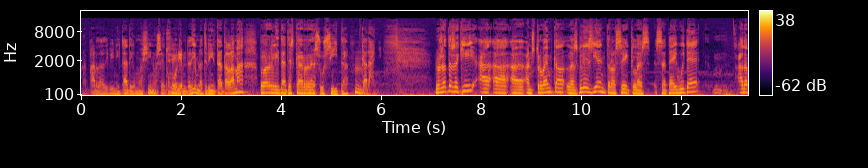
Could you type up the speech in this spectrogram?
una part de divinitat, diguem-ho així, no sé com sí. hauríem de dir, amb la Trinitat a la mà, però la realitat és que ressuscita mm. cada any. Nosaltres aquí a, a, a, ens trobem que l'Església, entre els segles VII i VIII, ha de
